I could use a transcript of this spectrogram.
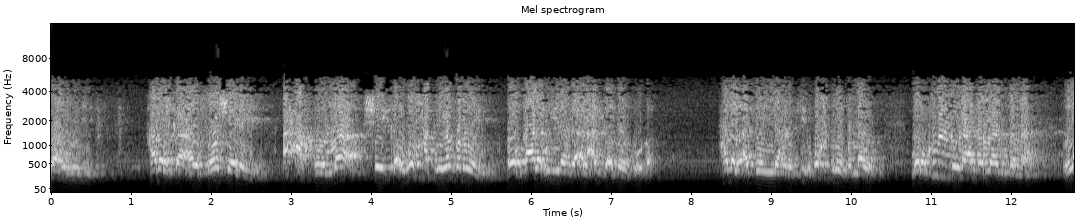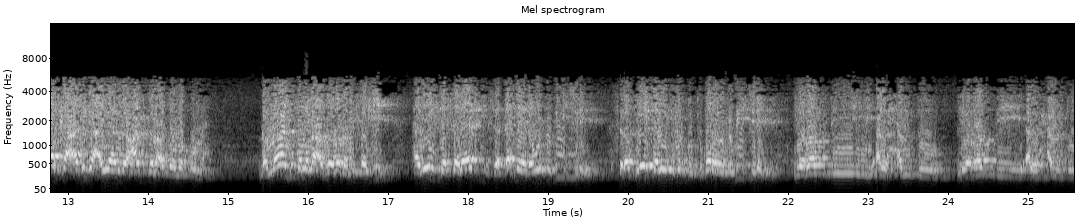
maa weye hadalka aan soo sheegay axaqu maa shayka ugu xaqnimo badan wey oo qaala uu yidhahda alcabdu addoonku u hadal addoon yidhahda kii ugu xaqnimo badnaa wey wa kullunaa dhammaantana laka adiga ayaanu cabdun addooma ku nahay dhammaantanana addoommada habeenka salaadiisa dhexdeeda wuxuu dhihi jiray. Salaatuleylka habeenka markuu tukanayo wuxuu dhihi jiray lirabbii alxamdu lirabbii alxamdu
